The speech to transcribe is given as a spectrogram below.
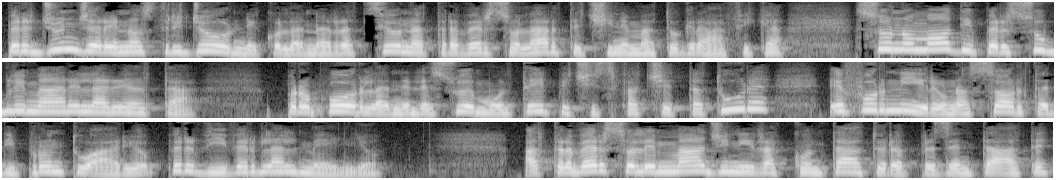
per giungere ai nostri giorni con la narrazione attraverso l'arte cinematografica, sono modi per sublimare la realtà, proporla nelle sue molteplici sfaccettature e fornire una sorta di prontuario per viverla al meglio. Attraverso le immagini raccontate e rappresentate,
